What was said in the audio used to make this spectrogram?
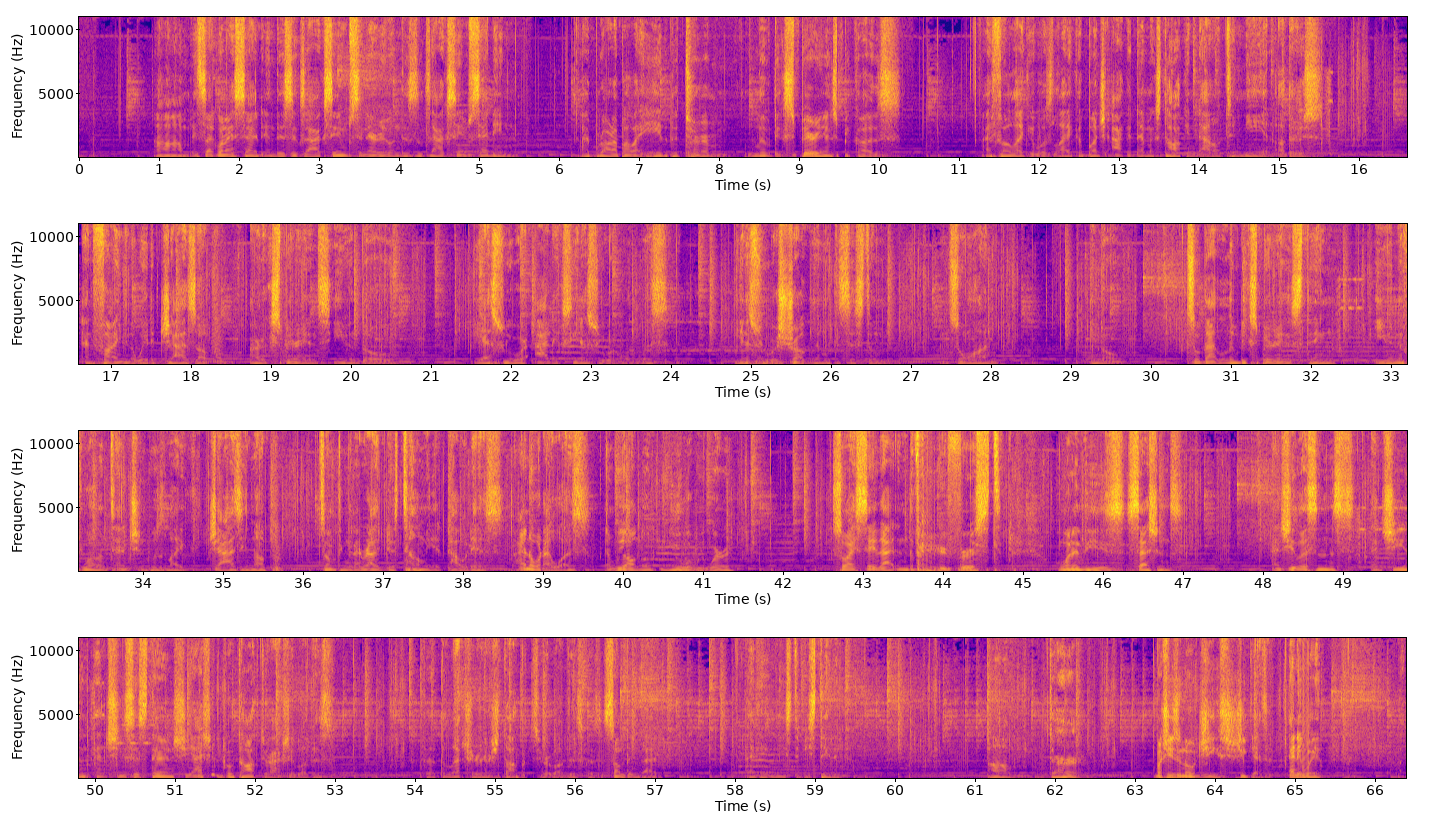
Um, it's like when I said in this exact same scenario, in this exact same setting, I brought up how I hated the term lived experience because I felt like it was like a bunch of academics talking down to me and others and finding a way to jazz up our experience, even though, yes, we were addicts, yes, we were homeless, yes, we were struggling with the system, and so on. You know, so that lived experience thing, even if well intentioned, was like jazzing up something that I'd rather just tell me it how it is. I know what I was, and we all know knew what we were. So I say that in the very first one of these sessions. And she listens and she and she sits there and she I should go talk to her actually about this. The, the lecturer I should talk to her about this because it's something that I think needs to be stated um to her. But she's an OG she gets it. Anyway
